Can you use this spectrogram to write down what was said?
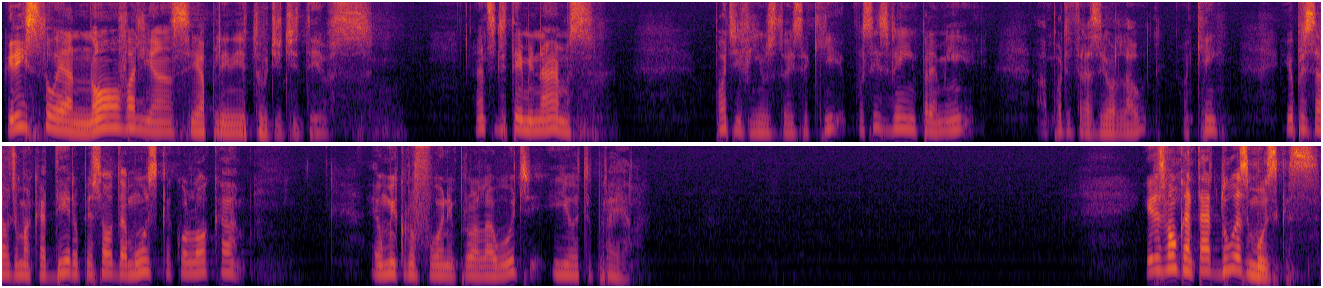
Cristo é a nova aliança e a plenitude de Deus. Antes de terminarmos, pode vir os dois aqui. Vocês vêm para mim. Ah, pode trazer o laúd, ok? Eu precisava de uma cadeira. O pessoal da música coloca é um microfone para o alaúde e outro para ela. Eles vão cantar duas músicas.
